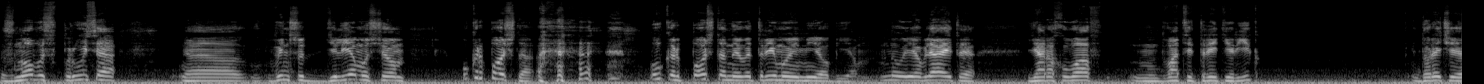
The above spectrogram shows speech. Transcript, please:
знову ж впруся е, в іншу ділему, що Укрпошта. Укрпошта не витримує мій об'єм. Ну, уявляєте, я рахував м, 23 рік. До речі,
